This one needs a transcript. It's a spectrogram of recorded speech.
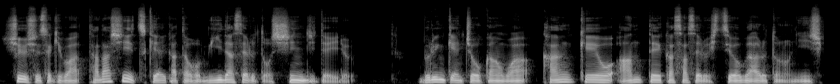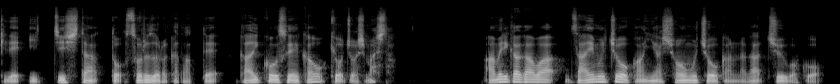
習主席は正しい付き合い方を見出せると信じているブリンケン長官は関係を安定化させる必要があるとの認識で一致したとそれぞれ語って外交成果を強調しました。アメリカ側は財務長官や商務長官らが中国を、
